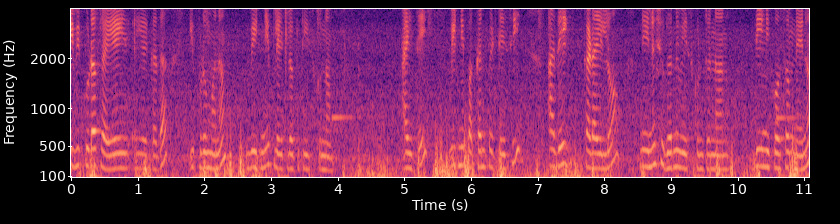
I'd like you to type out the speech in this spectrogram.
ఇవి కూడా ఫ్రై అయ్యాయి కదా. ఇప్పుడు మనం వీటిని ప్లేట్లోకి తీసుకున్నాం. అయితే వీటిని పక్కన పెట్టేసి అదే కడాయిలో నేను షుగర్ని వేసుకుంటున్నాను. దీనికోసం నేను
